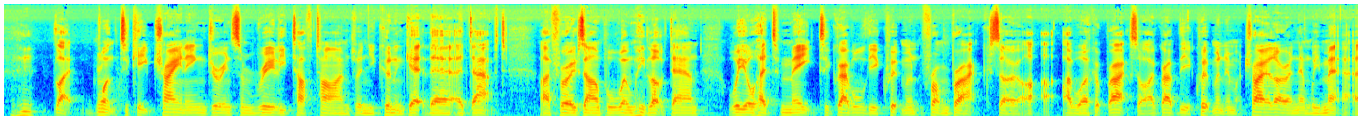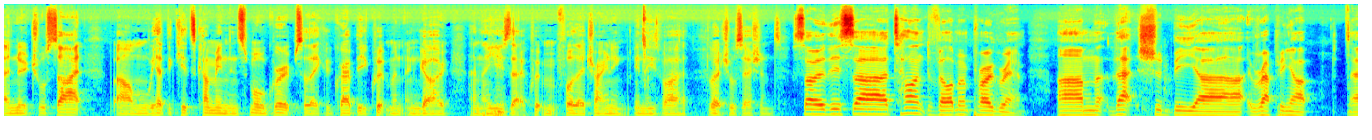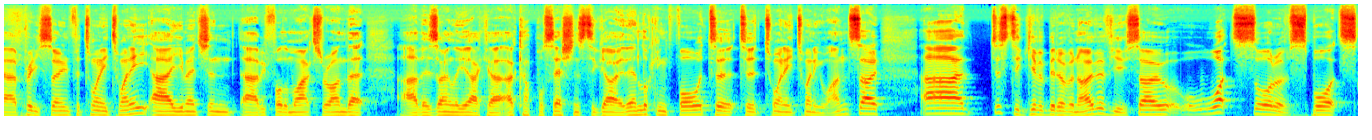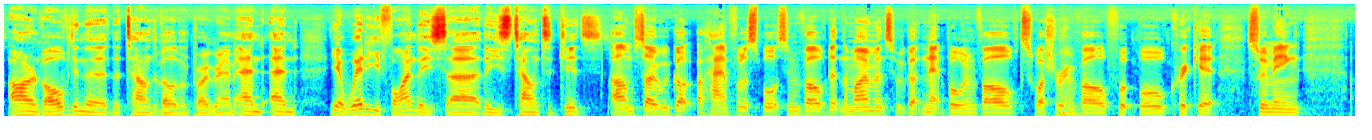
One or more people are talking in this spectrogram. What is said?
like want to keep training during some really tough times when you couldn't get there, adapt. Uh, for example, when we locked down, we all had to meet to grab all the equipment from BRAC. So I, I work at BRAC, so I grabbed the equipment in my trailer, and then we met at a neutral site. Um, we had the kids come in in small groups so they could grab the equipment and go, and they use that equipment for their training in these vi- virtual sessions. So, this uh, talent development program um, that should be uh, wrapping up. Uh, pretty soon for 2020. Uh, you mentioned uh, before the mics were on that uh, there's only like a, a couple sessions to go. Then looking forward to, to 2021. So, uh, just to give a bit of an overview, so what sort of sports are involved in the, the talent development program, and and yeah, where do you find these uh, these talented kids? Um, so we've got a handful of sports involved at the moment. So we've got netball involved, squasher involved, football, cricket, swimming.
